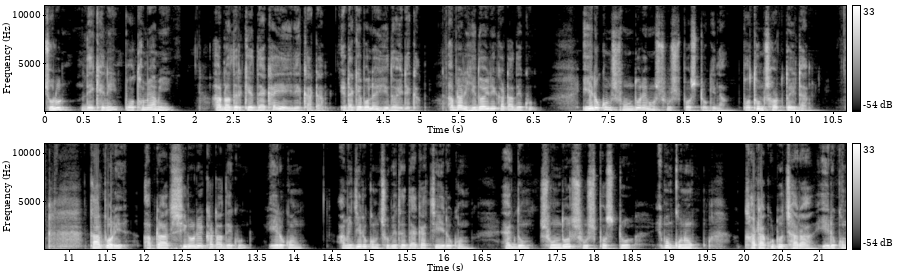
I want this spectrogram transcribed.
চলুন দেখে নিই। প্রথমে আমি আপনাদেরকে দেখাই এই রেখাটা। এটাকে বলে হৃদয় রেখা। আপনার হৃদয় রেখাটা দেখুন, এরকম সুন্দর এবং সুস্পষ্ট কিনা। প্রথম শর্ত এটা। তারপরে আপনার শিরোরেখাটা দেখুন, এরকম। আমি যেরকম ছবিতে দেখাচ্ছি, এরকম। একদম সুন্দর, সুস্পষ্ট এবং কোনো খাটাকুটো ছাড়া এরকম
